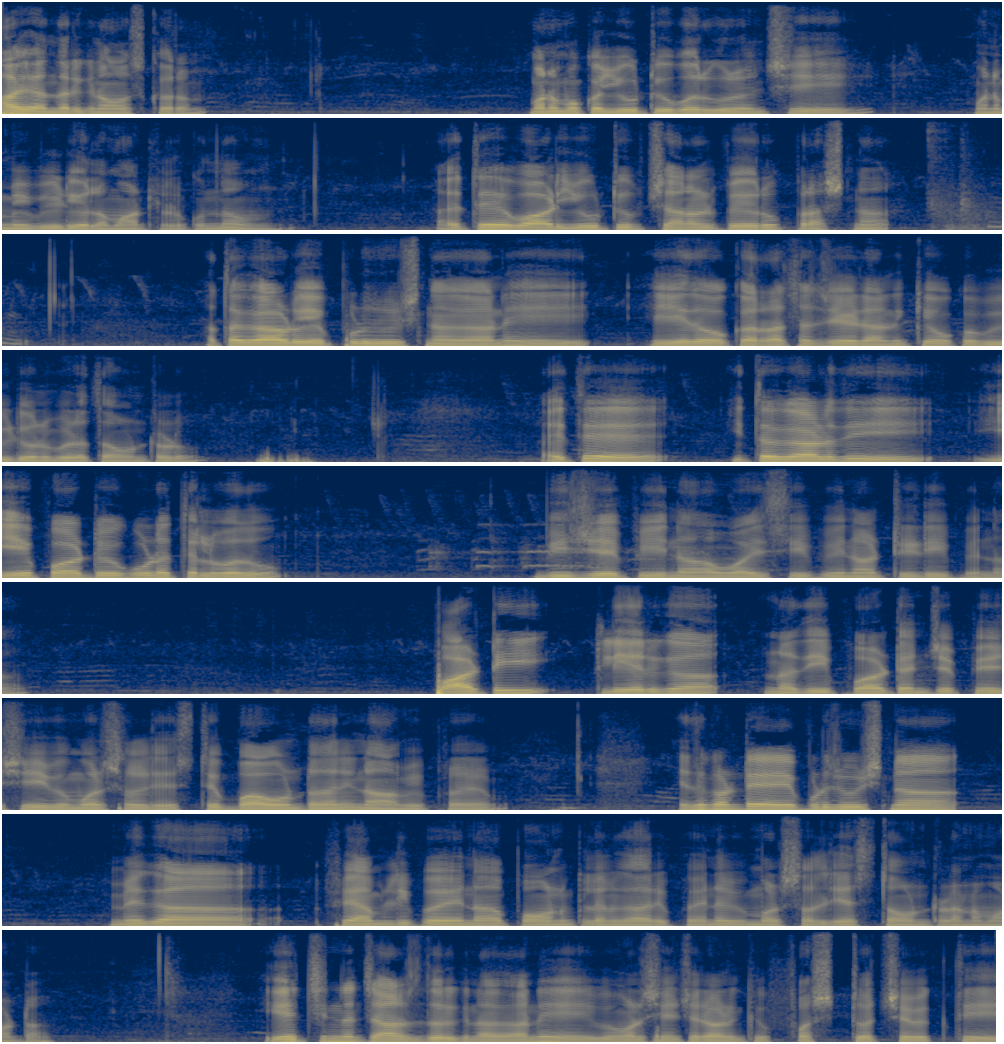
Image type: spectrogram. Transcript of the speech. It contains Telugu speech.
హాయ్ అందరికీ నమస్కారం. మనం ఒక యూట్యూబర్ గురించి మనం ఈ వీడియోలో మాట్లాడుకుందాం. అయితే వాడి యూట్యూబ్ ఛానల్ పేరు ప్రశ్న. అతగాడు ఎప్పుడు చూసినా కానీ ఏదో ఒక రచ చేయడానికి ఒక వీడియోని పెడతా ఉంటాడు. అయితే ఇతగాడిది ఏ పార్టీ కూడా తెలియదు బీజేపీనా వైసీపీనా టీడీపీనా. పార్టీ క్లియర్గా నది పాట అని చెప్పేసి విమర్శలు చేస్తే బాగుంటుందని నా అభిప్రాయం. ఎందుకంటే ఎప్పుడు చూసినా మెగా ఫ్యామిలీ పైన పవన్ కళ్యాణ్ గారి పైన విమర్శలు చేస్తూ ఉంటాడు అన్నమాట ఏ చిన్న ఛాన్స్ దొరికినా కానీ విమర్శించడానికి ఫస్ట్ వచ్చే వ్యక్తి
